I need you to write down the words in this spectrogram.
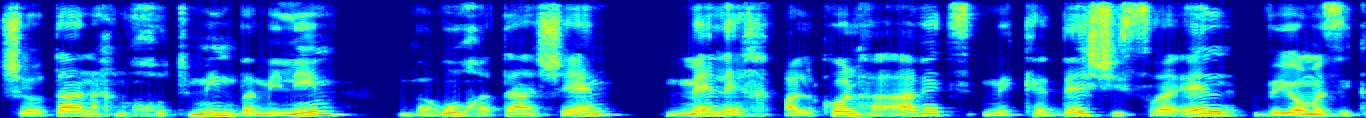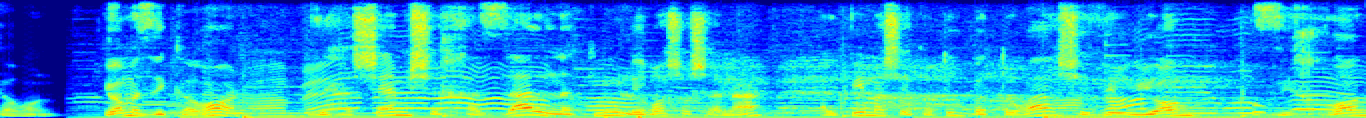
שאותה אנחנו חותמים במילים ברוך אתה השם, מלך על כל הארץ, מקדש ישראל ויום הזיכרון. יום הזיכרון זה השם שחז"ל נתנו לראש השנה, על פי מה שכתוב בתורה שזהו יום זיכרון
